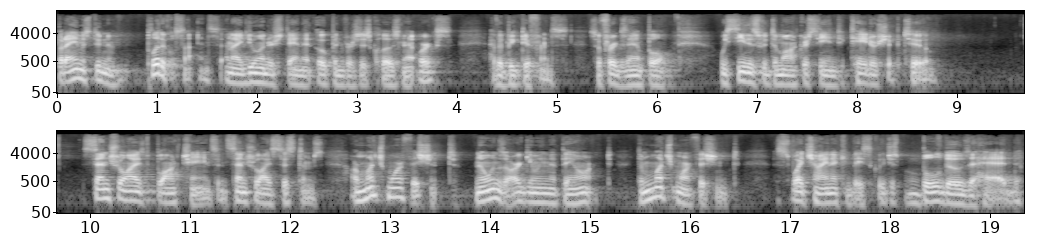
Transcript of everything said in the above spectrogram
but I am a student of political science, and I do understand that open versus closed networks have a big difference. So, for example, we see this with democracy and dictatorship too. Centralized blockchains and centralized systems are much more efficient. No one's arguing that they aren't. They're much more efficient this is why China can basically just bulldoze ahead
